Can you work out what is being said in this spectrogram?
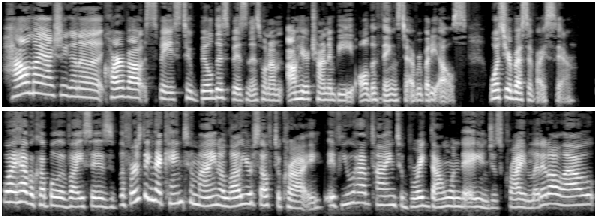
how am i actually going to carve out space to build this business when i'm out here trying to be all the things to everybody else what's your best advice there well, I have a couple of advices. The first thing that came to mind allow yourself to cry. If you have time to break down one day and just cry and let it all out,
